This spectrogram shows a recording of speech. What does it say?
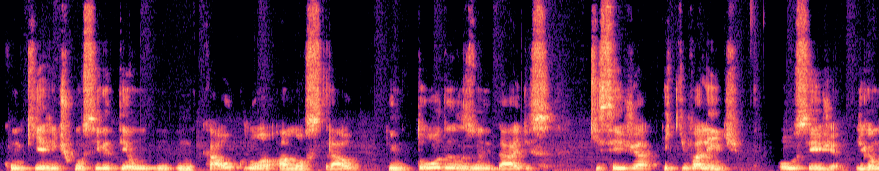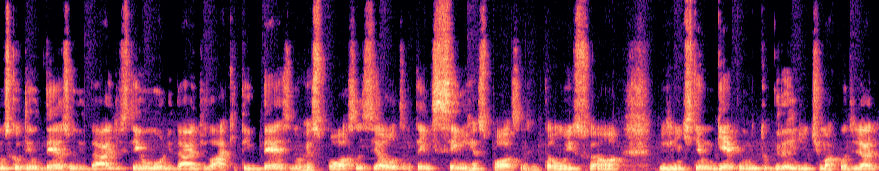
com que a gente consiga ter um, um, um cálculo amostral em todas as unidades que seja equivalente. Ou seja, digamos que eu tenho 10 unidades, tem uma unidade lá que tem 10 mil respostas e a outra tem 100 respostas. Então isso é uma, a gente tem um gap muito grande entre uma quantidade,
